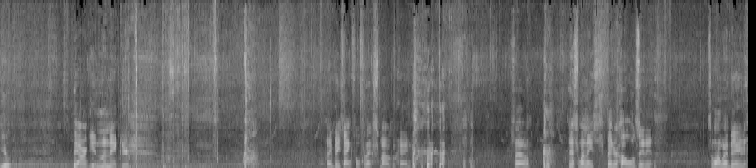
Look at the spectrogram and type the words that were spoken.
Yep. They are getting the nectar. Hey, be thankful for that smoke, okay? so, this one needs better holes in it. So what I'm going to do,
